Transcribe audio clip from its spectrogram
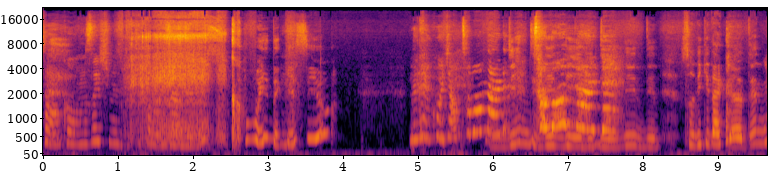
Tamam kovamıza işimiz bitti. Kovamıza alıyoruz. Kafayı da kesiyor. Nereye koyacağım? Tamam nerede? Din din din din din din din. Son iki dakika. Din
